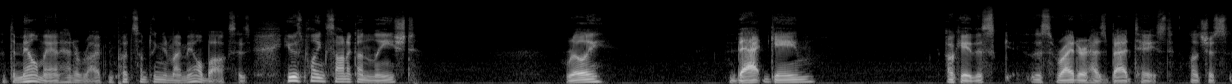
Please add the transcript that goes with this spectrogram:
that the mailman had arrived and put something in my mailbox as he was playing Sonic Unleashed. Really? That game? Okay, this this writer has bad taste. Let's just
